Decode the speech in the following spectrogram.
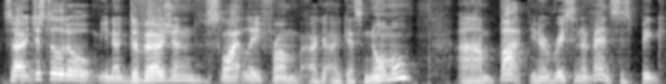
So just a little, you know, diversion slightly from, I guess, normal. Um, but, you know, recent events, this big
